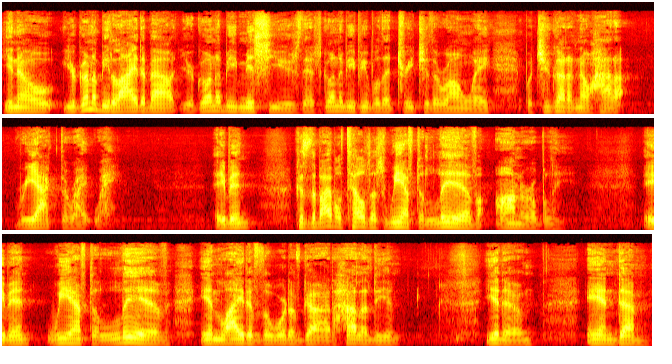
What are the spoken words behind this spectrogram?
you know, you're going to be lied about, you're going to be misused, there's going to be people that treat you the wrong way, but you got to know how to react the right way. Amen? Because the Bible tells us we have to live honorably. Amen? We have to live in light of the Word of God. Hallelujah. You know, and um,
